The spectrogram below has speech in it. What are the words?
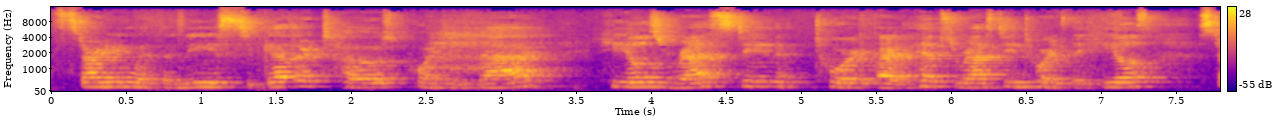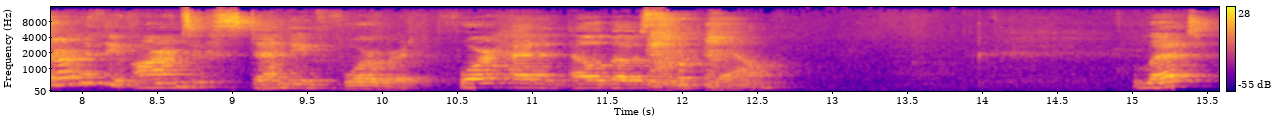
Starting with the knees together, toes pointing back, heels resting toward, uh, hips resting towards the heels. Start with the arms extending forward, forehead and elbows sink down. Let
